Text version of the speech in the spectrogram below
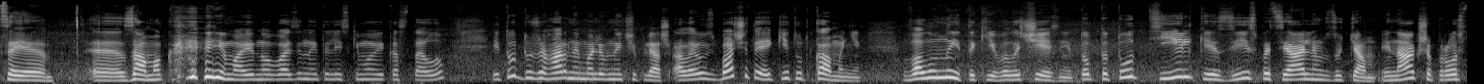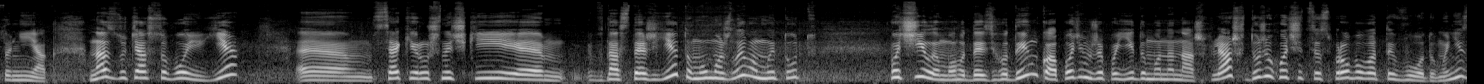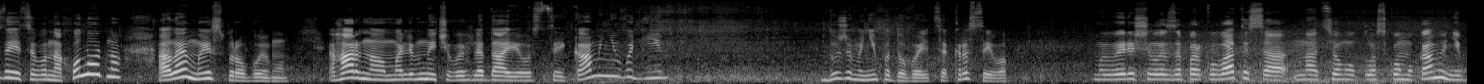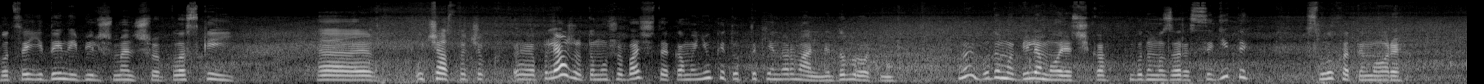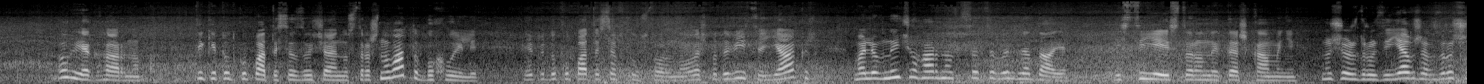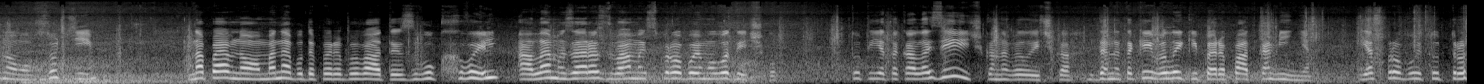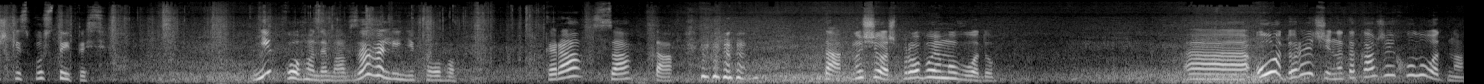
Це е, замок, я маю на увазі на італійській мові кастелло. І тут дуже гарний мальовничий пляж. Але ось бачите, які тут камені. Валуни такі величезні. Тобто тут тільки зі спеціальним взуттям. Інакше просто ніяк. У нас взуття з собою є. Е, всякі рушнички е, в нас теж є, тому можливо ми тут Почилимо десь годинку, а потім вже поїдемо на наш пляж. Дуже хочеться спробувати воду. Мені здається, вона холодна, але ми спробуємо. Гарно мальовничо виглядає ось цей камінь у воді. Дуже мені подобається, красиво. Ми вирішили запаркуватися на цьому пласкому камені, бо це єдиний більш-менш плаский участочок е, пляжу, тому що, бачите, каменюки тут такі нормальні, добротні. Ну і будемо біля морячка. Будемо зараз сидіти, слухати море. Ох, як гарно. Тільки тут купатися, звичайно, страшнувато, бо хвилі. Я піду купатися в ту сторону. Але ж подивіться, як мальовничо гарно все це виглядає. І з цієї сторони теж камені. Ну що ж, друзі, я вже в зручному взутті. Напевно, мене буде перебивати звук хвиль, але ми зараз з вами спробуємо водичку. Тут є така лазєєчка невеличка, де не такий великий перепад каміння. Я спробую тут трошки спуститись. Нікого нема, взагалі нікого. Красота. Так, ну що ж, пробуємо воду. Е, о, до речі, не така вже й холодна.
